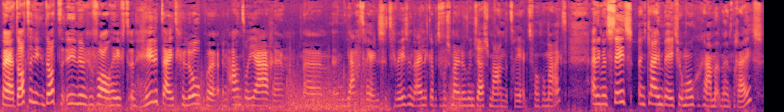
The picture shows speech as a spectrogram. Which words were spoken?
nou ja, dat in, dat in ieder geval heeft een hele tijd gelopen. Een aantal jaren. Um, een jaartraject is het geweest. En uiteindelijk heb ik er volgens mij nog een zes maanden traject van gemaakt. En ik ben steeds een klein beetje omhoog gegaan met mijn prijs.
